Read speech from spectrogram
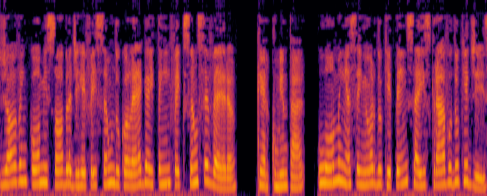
Jovem come sobra de refeição do colega e tem infecção severa. Quer comentar? O homem é senhor do que pensa e escravo do que diz.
